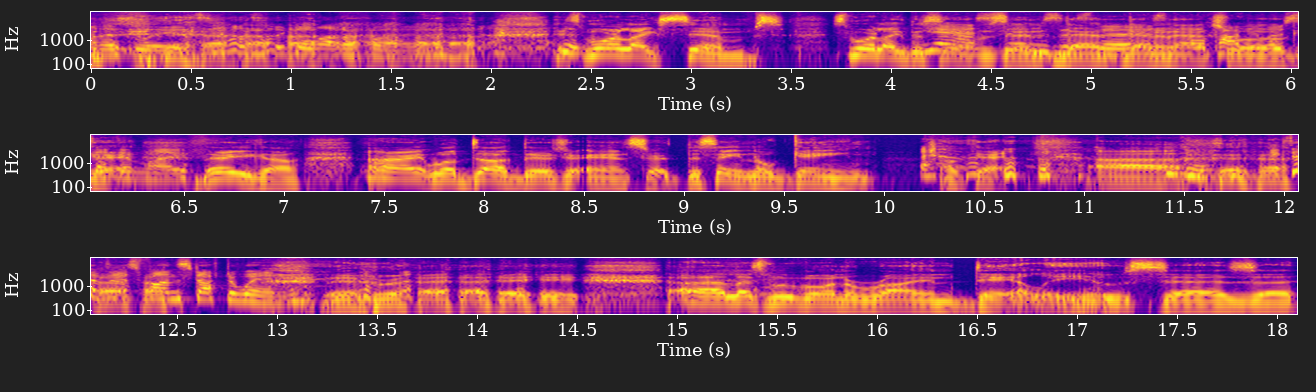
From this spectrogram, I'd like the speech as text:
honestly. It sounds like a lot of fun. it's more like Sims. It's more like The Yeah, Sims, Sims is than, the- than, an actual game. Life. There you go. All right. Well, Doug, there's your answer. This ain't no game. Okay. Except there's fun stuff to win. right. Uh, let's move on to Ryan Daly, who says. Uh,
